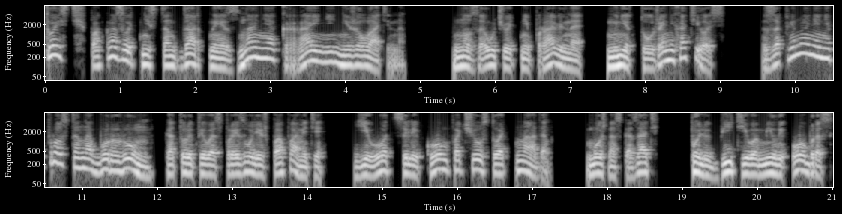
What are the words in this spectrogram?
То есть показывать нестандартные знания крайне нежелательно. Но заучивать неправильное мне тоже не хотелось. Заклинание не просто набор рун, который ты воспроизводишь по памяти. Его целиком почувствовать надо. Можно сказать, полюбить его милый образ,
